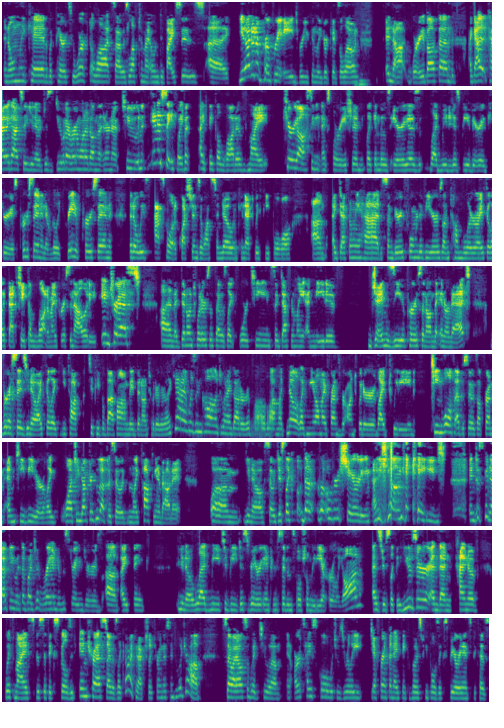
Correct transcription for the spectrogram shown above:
an only kid with parents who worked a lot. So I was left to my own devices, uh, you know, at an appropriate age where you can leave your kids alone. Mm-hmm. And not worry about them. But I got kind of got to, you know, just do whatever I wanted on the internet too, in, in a safe way. But I think a lot of my curiosity and exploration like in those areas led me to just be a very curious person and a really creative person that always asks a lot of questions and wants to know and connect with people um, i definitely had some very formative years on tumblr i feel like that shaped a lot of my personality interest um, i've been on twitter since i was like 14 so definitely a native gen z person on the internet versus, you know, I feel like you talk to people about how long they've been on Twitter. They're like, yeah, I was in college when I got her, blah, blah, blah. I'm like, no, like me and all my friends were on Twitter live tweeting Teen Wolf episodes from MTV or like watching Doctor Who episodes and like talking about it. Um, you know, so just like the, the oversharing at a young age and just connecting with a bunch of random strangers, um, I think, you know, led me to be just very interested in social media early on as just like a user and then kind of with my specific skills and interests, I was like, oh, I could actually turn this into a job. So I also went to um, an arts high school, which was really different than I think most people's experience because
